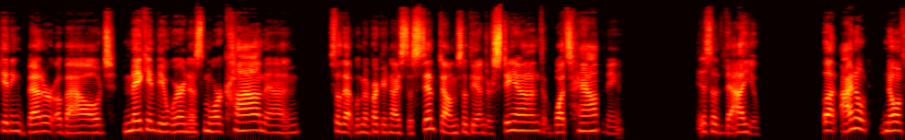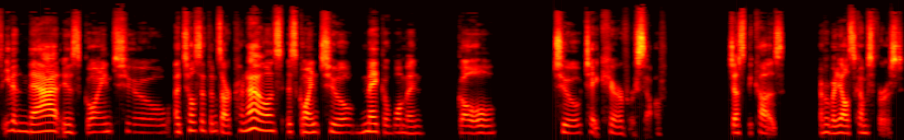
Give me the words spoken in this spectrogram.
getting better about making the awareness more common so that women recognize the symptoms so they understand what's happening is a value. But I don't know if even that is going to, until symptoms are pronounced, is going to make a woman go to take care of herself just because everybody else comes first.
